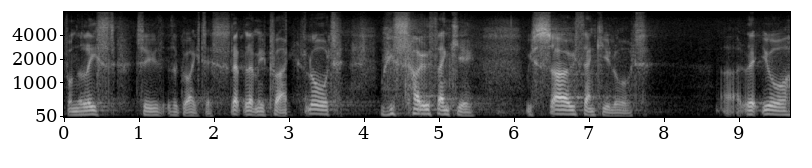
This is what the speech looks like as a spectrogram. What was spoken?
from the least to the greatest. Let, let me pray. Lord, we so thank you. We so thank you, Lord, uh, that your,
